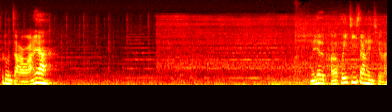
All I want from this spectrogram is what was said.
不懂咋玩呀？我一下子跑到飞机上面去了。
